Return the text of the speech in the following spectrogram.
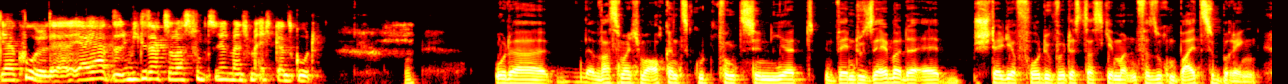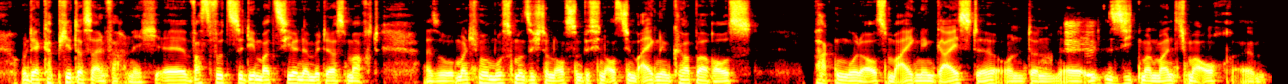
Ja, cool. Ja, ja, wie gesagt, sowas funktioniert manchmal echt ganz gut. Oder was manchmal auch ganz gut funktioniert, wenn du selber, da, äh, stell dir vor, du würdest das jemandem versuchen beizubringen und der kapiert das einfach nicht. Äh, was würdest du dem erzählen, damit er das macht? Also manchmal muss man sich dann auch so ein bisschen aus dem eigenen Körper rauspacken oder aus dem eigenen Geiste und dann äh, mhm. sieht man manchmal auch, ähm,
